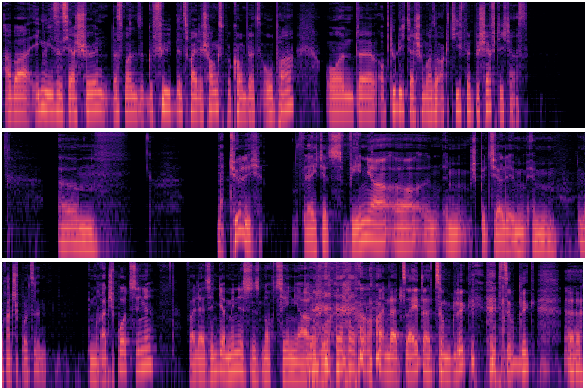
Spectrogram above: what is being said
Aber irgendwie ist es ja schön, dass man so gefühlt eine zweite Chance bekommt als Opa. Und äh, ob du dich da schon mal so aktiv mit beschäftigt hast? Ähm, natürlich. Vielleicht jetzt weniger äh, im, speziell im, im, Im Radsportsinn. Im Radsportsinne weil da sind ja mindestens noch zehn Jahre, wo man da Zeit hat, zum Glück. zum Glück. Äh,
